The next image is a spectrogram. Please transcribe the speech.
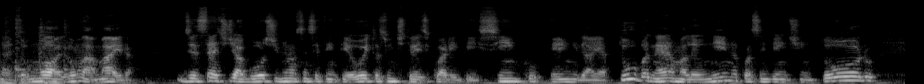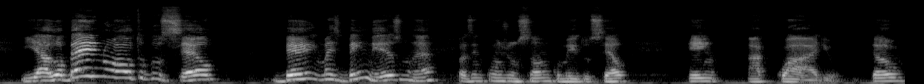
É, então, olha, vamos lá, Mayra. 17 de agosto de 1978, às 23h45, em Idaiatuba, né? Uma leonina com ascendente em touro e alô bem no alto do céu, bem, mas bem mesmo, né? Fazendo conjunção com o meio do céu em aquário. Então,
